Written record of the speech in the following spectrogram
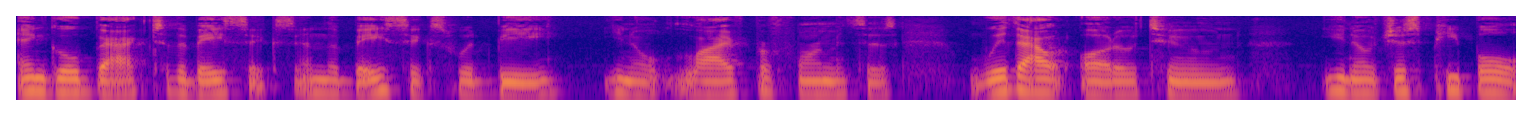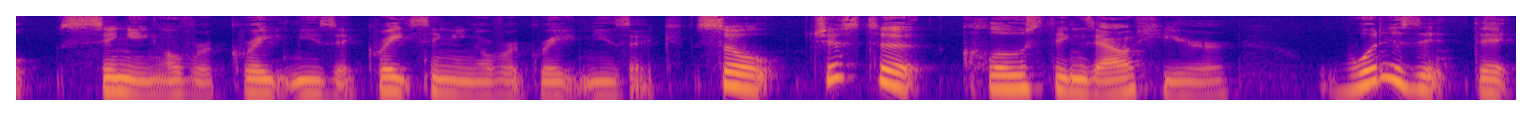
and go back to the basics. And the basics would be, you know, live performances without auto tune, you know, just people singing over great music, great singing over great music. So, just to close things out here, what is it that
